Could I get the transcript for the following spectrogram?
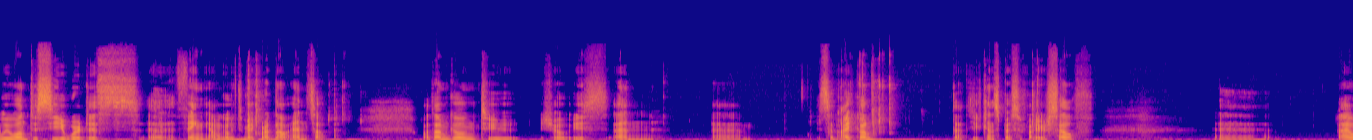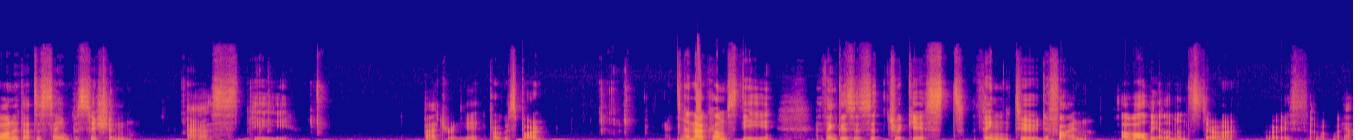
we want to see where this uh, thing I'm going to make right now ends up. What I'm going to show is an um, it's an icon that you can specify yourself. Uh, I want it at the same position as the battery progress bar. And now comes the, I think this is the trickiest thing to define of all the elements there are. Or is, or, yeah.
